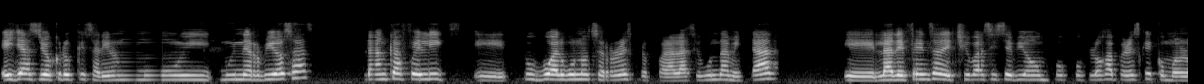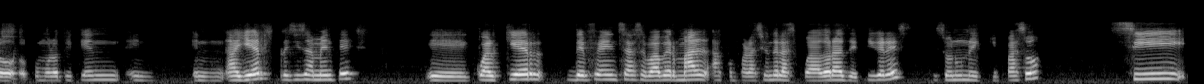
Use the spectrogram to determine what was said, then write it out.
ellas yo creo que salieron muy, muy nerviosas. Blanca Félix eh, tuvo algunos errores, pero para la segunda mitad, eh, la defensa de Chivas sí se vio un poco floja, pero es que como lo, como lo tuiteé en, ayer precisamente, eh, cualquier defensa se va a ver mal a comparación de las jugadoras de Tigres, que son un equipazo. Sí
